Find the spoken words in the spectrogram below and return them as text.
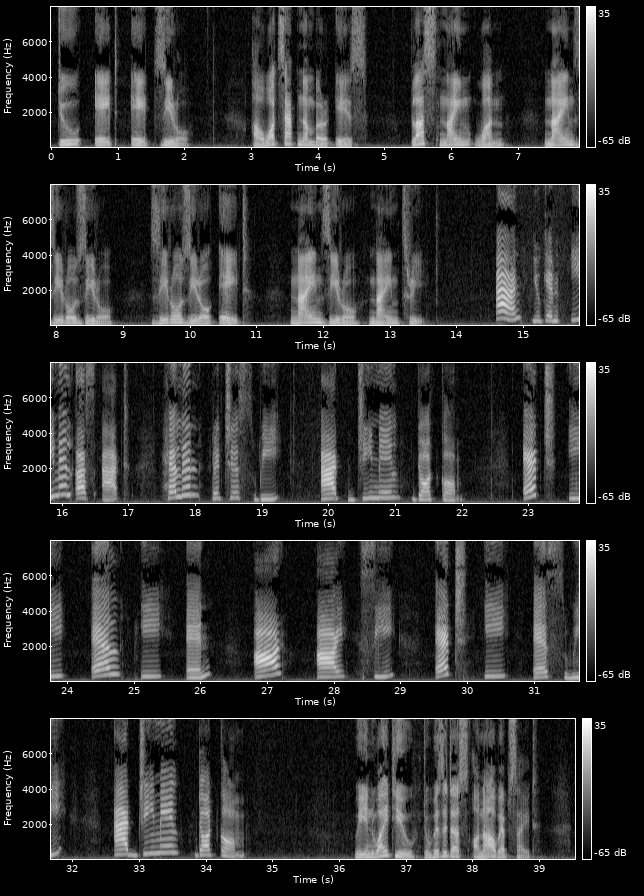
two eight eight zero. Our WhatsApp number is plus nine one nine zero zero zero zero eight nine zero nine three. And you can email us at helenrichesv at gmail.com. H E L E N R I C H E S V at gmail.com. We invite you to visit us on our website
